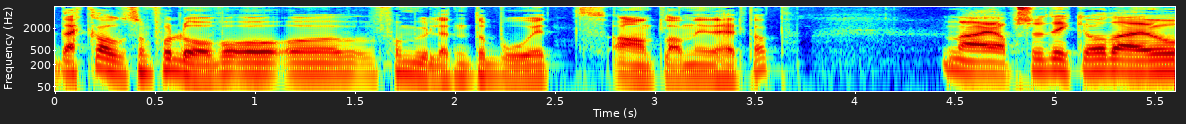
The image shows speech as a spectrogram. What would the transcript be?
Det er ikke alle som får lov å, å få muligheten til å bo i et annet land i det hele tatt. Nei, absolutt ikke. Og det er jo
